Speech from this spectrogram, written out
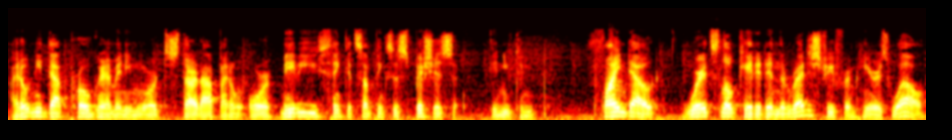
I don't need that program anymore to start up. I don't or maybe you think it's something suspicious and you can find out where it's located in the registry from here as well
